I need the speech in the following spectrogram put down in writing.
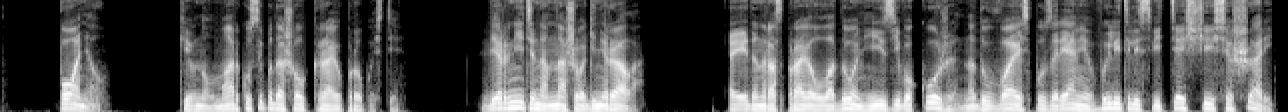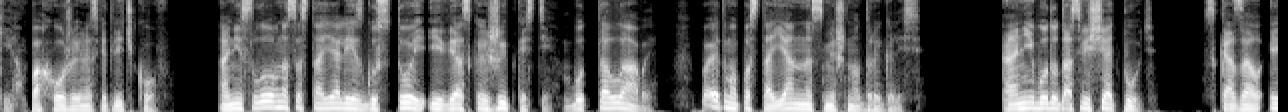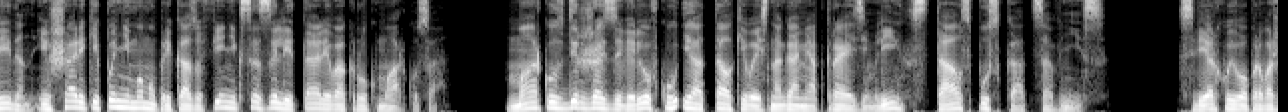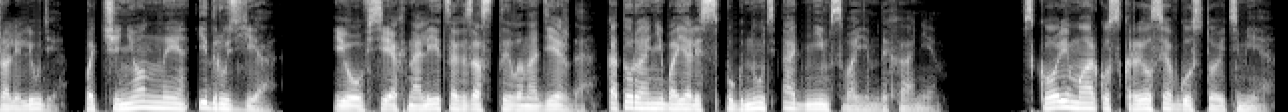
«Понял», — кивнул Маркус и подошел к краю пропасти. «Верните нам нашего генерала». Эйден расправил ладонь, и из его кожи, надуваясь пузырями, вылетели светящиеся шарики, похожие на светлячков. Они словно состояли из густой и вязкой жидкости, будто лавы, поэтому постоянно смешно дрыгались. «Они будут освещать путь», — сказал Эйден, и шарики по немому приказу Феникса залетали вокруг Маркуса. Маркус, держась за веревку и отталкиваясь ногами от края земли, стал спускаться вниз. Сверху его провожали люди, подчиненные и друзья. И у всех на лицах застыла надежда, которую они боялись спугнуть одним своим дыханием. Вскоре Маркус скрылся в густой тьме.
